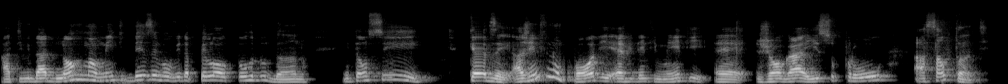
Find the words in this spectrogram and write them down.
a atividade normalmente desenvolvida pelo autor do dano. Então, se quer dizer, a gente não pode, evidentemente, é, jogar isso para o assaltante.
